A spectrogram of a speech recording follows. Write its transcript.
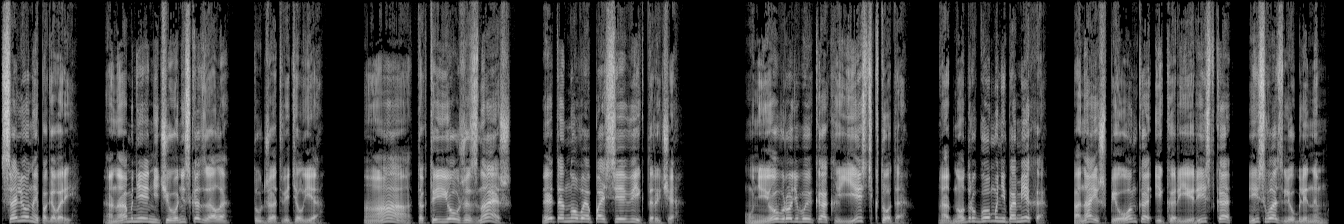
С Аленой поговори. Она мне ничего не сказала, тут же ответил я. А, так ты ее уже знаешь? Это новая пассия Викторыча. У нее вроде бы как есть кто-то. Одно другому не помеха. Она и шпионка, и карьеристка, и с возлюбленным.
